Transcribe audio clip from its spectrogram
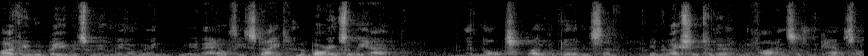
my view would be was we're, you know we're in, in a healthy state and the borrowings that we have are not overburdensome in relation to the, the finances of the council.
